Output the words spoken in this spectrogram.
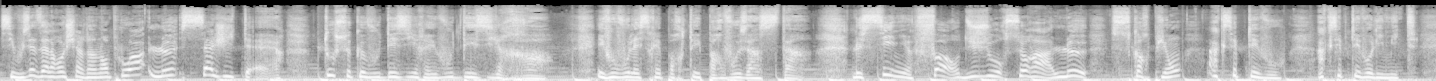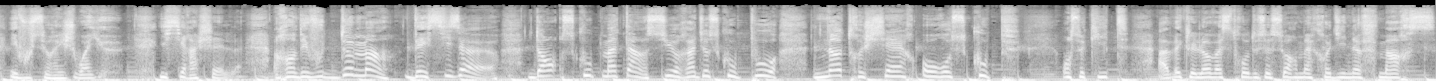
Si vous êtes à la recherche d'un emploi, le sagittaire, tout ce que vous désirez vous désirera et vous vous laisserez porter par vos instincts. Le signe fort du jour sera le scorpion. Acceptez-vous, acceptez vos limites et vous serez joyeux. Ici Rachel, rendez-vous demain dès 6h dans Scoop Matin sur Radio Scoop pour notre cher horoscope. On se quitte avec le Love Astro de ce soir mercredi 9 mars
